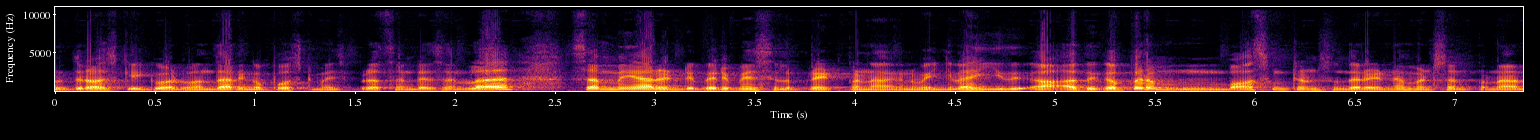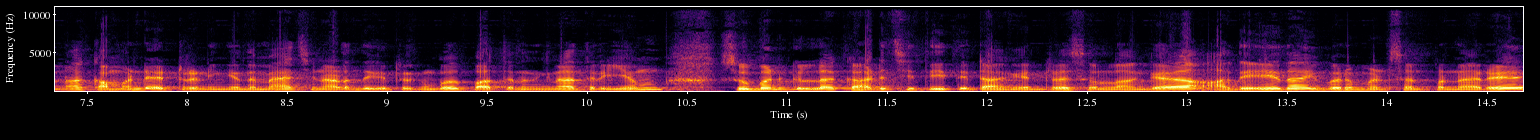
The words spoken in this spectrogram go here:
ருத்ராஸ் கேக்வாட் வந்தாருங்க போஸ்ட் மேட்ச் ப்ரெசன்டேஷனில் செம்மையாக ரெண்டு பேருமே செலிப்ரேட் பண்ணாங்கன்னு வைங்களேன். இது அதுக்கப்புறம் வாஷிங்டன் சுந்தர் என்ன மென்ஷன் பண்ணாருன்னா கமெண்டேட்டர் நீங்கள் இந்த மேட்ச் நடந்துகிட்டு இருக்கும்போது பார்த்துருந்தீங்கன்னா தெரியும் சுபன் கில்ல கடிச்சு தீத்துட்டாங்க என்று சொன்னாங்க. அதே தான் இவரும் மென்ஷன் பண்ணாரு.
